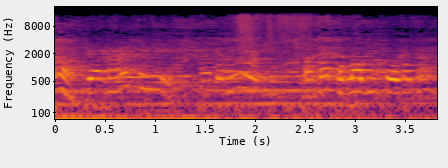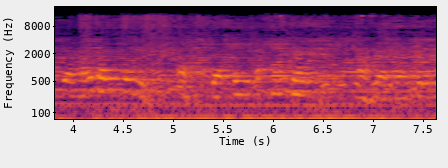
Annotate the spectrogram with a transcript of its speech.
อ้าวแจกไม้ฟรีตรงนี้ทางวัดของเรามีโปรโมชั่นแจกไม้ทองฟรีแจกฟรีครับไม้ทองอะแจกฟรี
